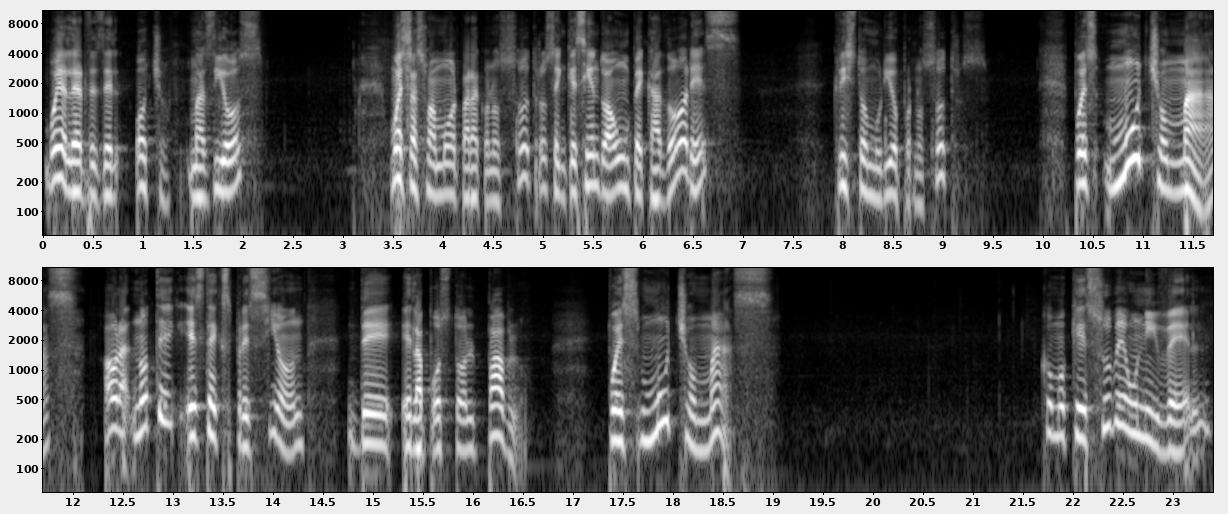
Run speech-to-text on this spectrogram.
voy a leer desde el 8. Más Dios muestra su amor para con nosotros en que siendo aún pecadores, Cristo murió por nosotros. Pues mucho más, ahora note esta expresión del el apóstol Pablo, pues mucho más como que sube un nivel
